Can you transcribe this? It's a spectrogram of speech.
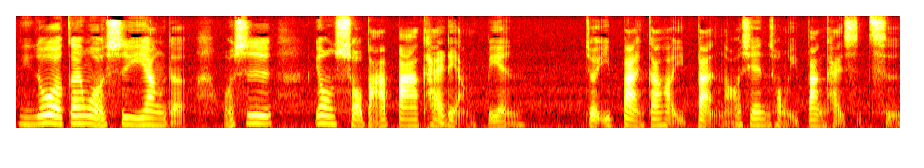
你如果跟我是一样的，我是。用手把它扒开两边，就一半，刚好一半，然后先从一半开始吃。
